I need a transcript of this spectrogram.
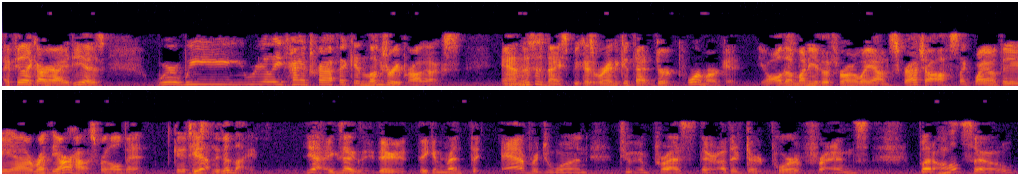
I feel like our ideas, where we really kind of traffic in luxury products, and Mhm. this is nice because we're going to get that dirt poor market. You know, all that money they're throwing away on scratch offs. Like, why don't they uh, rent the Our House for a little bit, get a taste Yeah. of the good life? Yeah, exactly. They they can rent the average one to impress their other dirt poor friends, but Mhm. also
